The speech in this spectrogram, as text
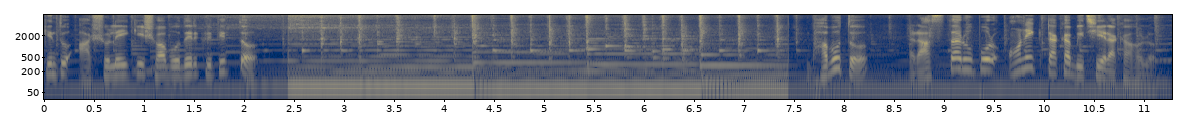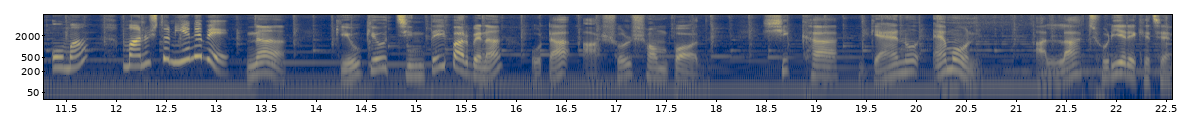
কিন্তু আসলেই কি সব ওদের কৃতিত্ব? ভাবো তো রাস্তার উপর অনেক টাকা বিছিয়ে রাখা হলো। ওমা মানুষ তো নিয়ে নেবে? না কেউ কেউ চিনতেই পারবে না ওটা আসল সম্পদ। শিক্ষা জ্ঞানও এমন। আল্লাহ ছড়িয়ে রেখেছেন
